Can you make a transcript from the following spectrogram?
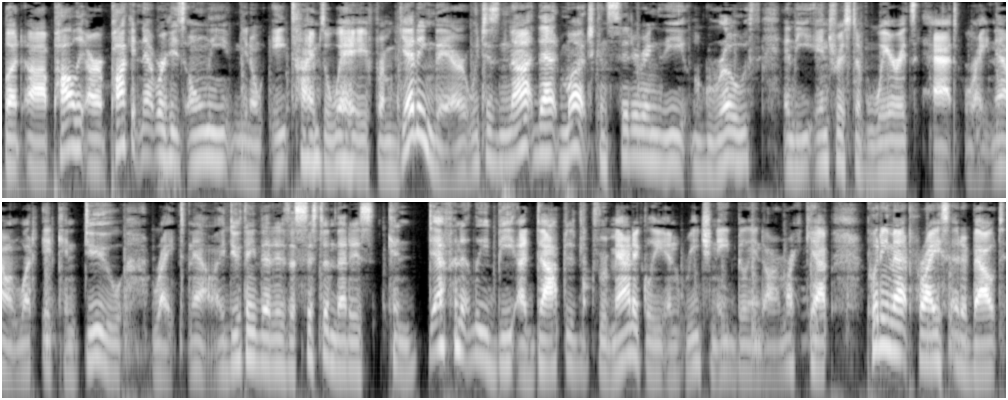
But uh, Poly, our Pocket Network is only, you know, eight times away from getting there, which is not that much considering the growth and the interest of where it's at right now and what it can do right now. I do think that it is a system that is can definitely be adopted dramatically and reach an $8 billion market cap, putting that price at about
